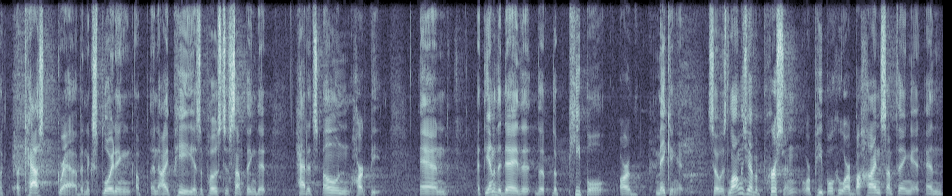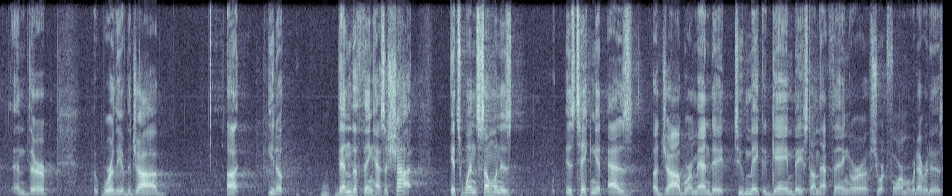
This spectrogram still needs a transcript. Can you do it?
a, a cash grab and exploiting a, an IP as opposed to something that had its own heartbeat. And at the end of the day, the, the, the people are making it. So as long as you have a person or people who are behind something and, and they're worthy of the job, uh, you know, then the thing has a shot. It's when someone is, is taking it as a job or a mandate to make a game based on that thing or a short form or whatever it is,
